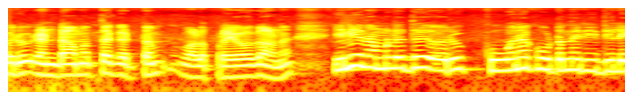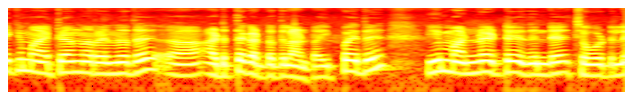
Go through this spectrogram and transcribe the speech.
ഒരു രണ്ടാമത്തെ ഘട്ടം വളപ്രയോഗമാണ്. ഇനി നമ്മളിത് ഒരു കൂന കൂട്ടുന്ന രീതിയിലേക്ക് മാറ്റുക എന്ന് പറയുന്നത് അടുത്ത ഘട്ടത്തിലാണ് കേട്ടോ ഇപ്പോൾ ഇത് ഈ മണ്ണിട്ട് ഇതിന്റെ ചുവട്ടിൽ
